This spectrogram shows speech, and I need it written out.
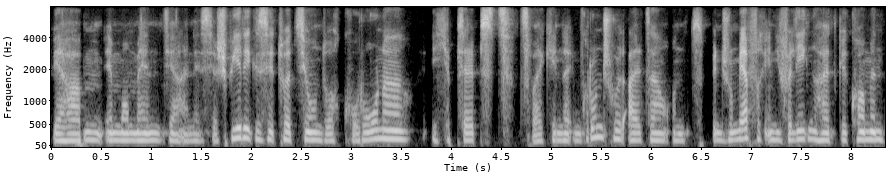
Wir haben im Moment ja eine sehr schwierige Situation durch Corona. Ich habe selbst zwei Kinder im Grundschulalter und bin schon mehrfach in die Verlegenheit gekommen,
